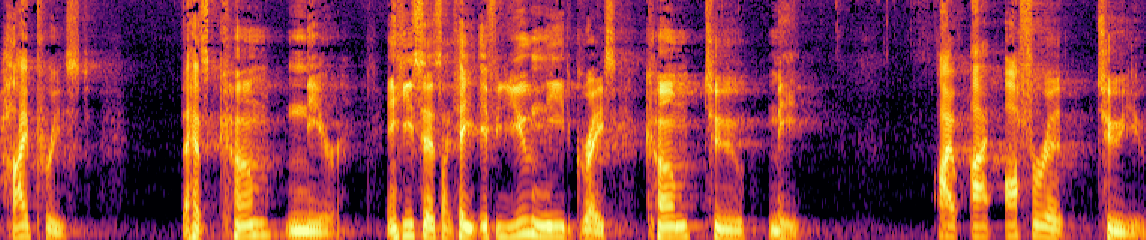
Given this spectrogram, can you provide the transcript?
high priest that has come near. And he says, like, hey, if you need grace, come to me. I, I offer it to you.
